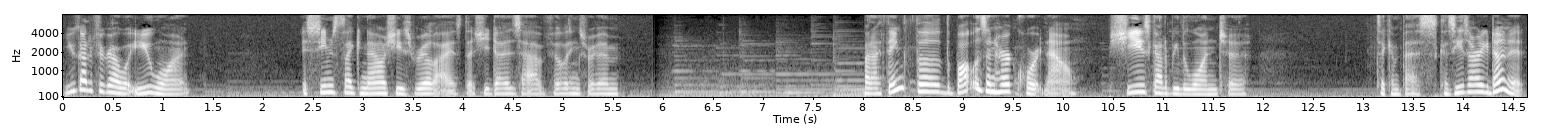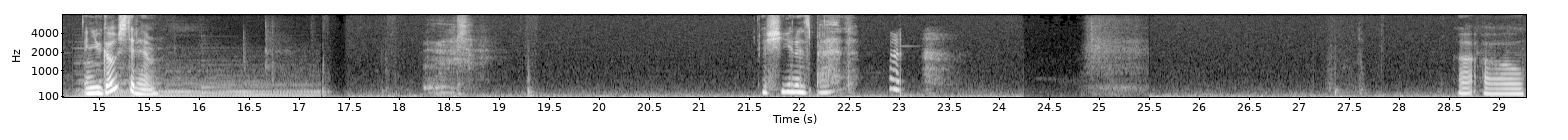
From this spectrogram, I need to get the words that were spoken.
You gotta figure out what you want. It seems like now she's realized that she does have feelings for him. But I think the, the ball is in her court now. She's gotta be the one to to confess because he's already done it and you ghosted him. Is she in his bed? uh oh.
